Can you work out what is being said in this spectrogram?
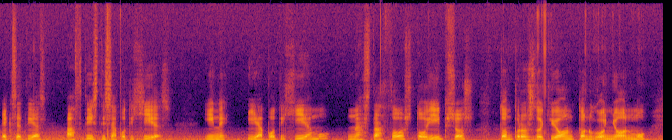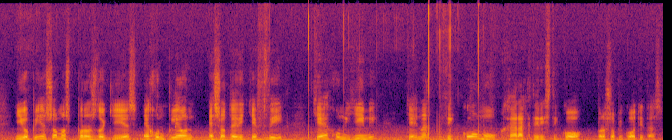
εξαιτίας αυτής της αποτυχίας. Είναι η αποτυχία μου να σταθώ στο ύψος των προσδοκιών των γονιών μου οι οποίες όμως προσδοκίες έχουν πλέον εσωτερικευθεί και έχουν γίνει και ένα δικό μου χαρακτηριστικό προσωπικότητας.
